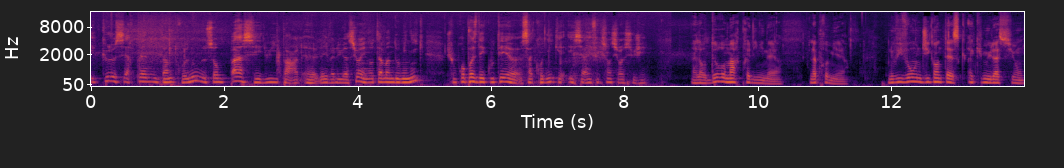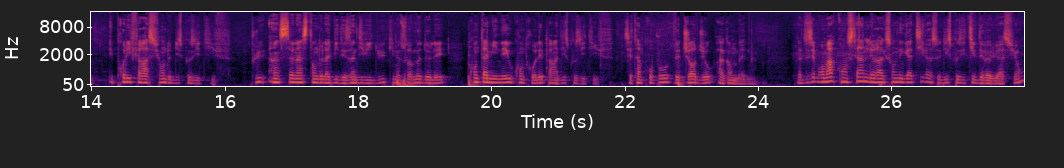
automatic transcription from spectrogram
et que certains d'entre nous ne sont pas séduits par euh, l'évaluation, et notamment Dominique. Je vous propose d'écouter euh, sa chronique et ses réflexions sur le sujet. Alors, deux remarques préliminaires. La première, nous vivons une gigantesque accumulation et prolifération de dispositifs. Plus un seul instant de la vie des individus qui ne soit modelé, contaminé ou contrôlé par un dispositif. C'est un propos de Giorgio Agamben. La deuxième remarque concerne les réactions négatives à ce dispositif d'évaluation.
